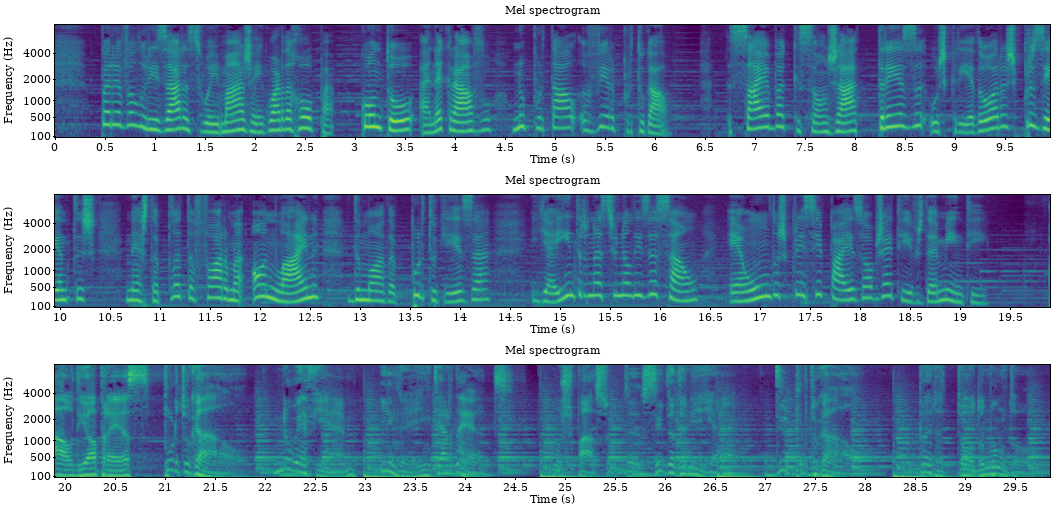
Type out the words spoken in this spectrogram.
para valorizar a sua imagem e guarda-roupa, contou Ana Cravo no portal Ver Portugal. Saiba que são já 13 os criadores presentes nesta plataforma online de moda portuguesa e a internacionalização é um dos principais objetivos da Minty. Audiopress Portugal. No FM e na internet. O espaço de cidadania de Portugal para todo o mundo.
